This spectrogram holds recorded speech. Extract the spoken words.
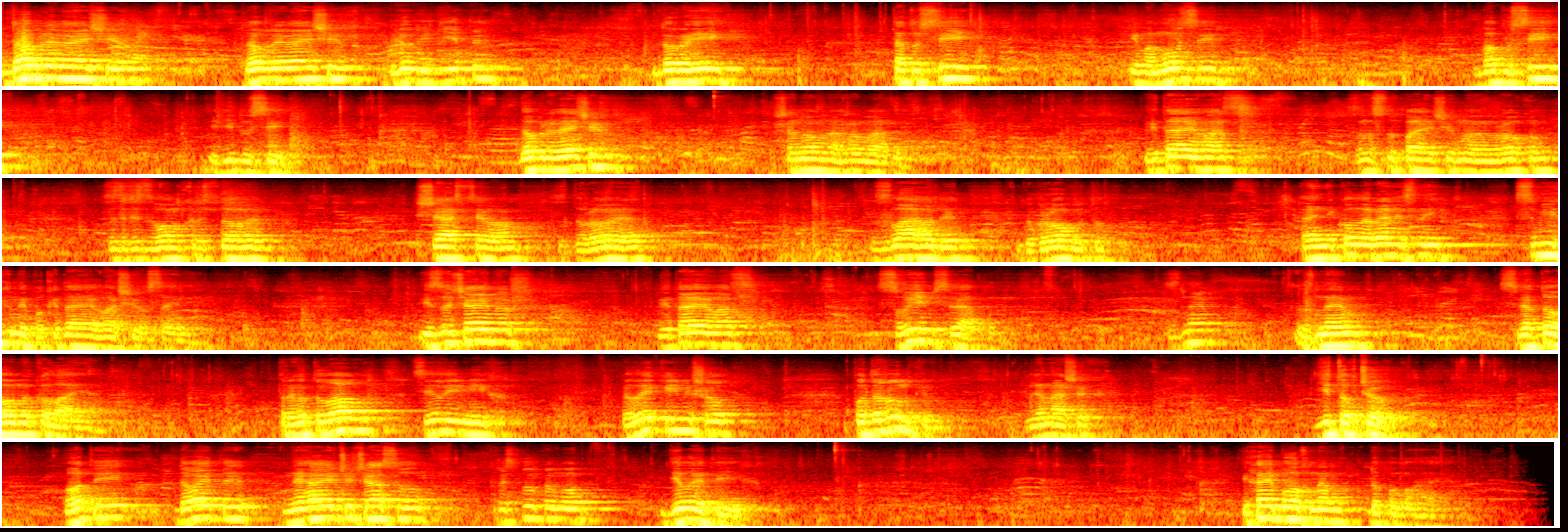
Добрий вечір. Добрий вечір, любі діти, дорогі татусі і мамусі, бабусі і дідусі. Добрий вечір, шановна громада. Вітаю вас з наступаючим новим роком, з Різдвом Христовим. Щастя вам, здоров'я, злагоди, добробуту. Хай ніколи радісний сміх не покидає ваші оселі. І, звичайно ж, вітаю вас своїм святом. З Днем, з Днем Святого Миколая. Приготував цілий міг, великий мішок подарунків для наших діточок. От і давайте, не гаючи часу, приступимо ділити їх. І хай Бог нам допомагає.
